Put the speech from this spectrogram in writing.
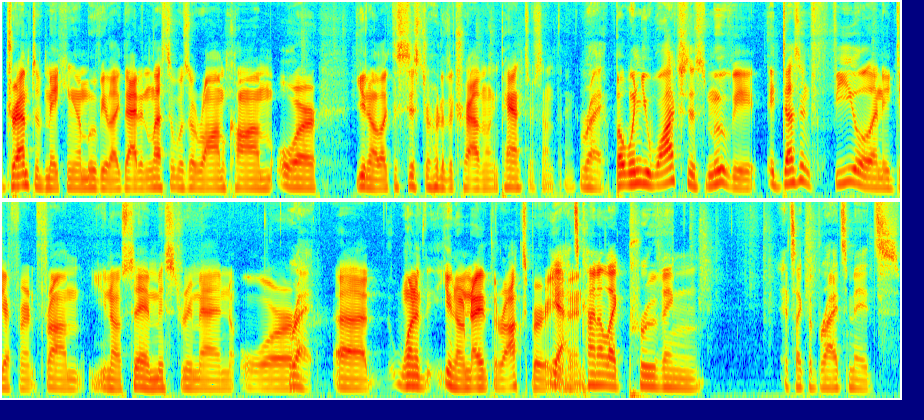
dreamt of making a movie like that unless it was a rom com or you know like the Sisterhood of the Traveling Pants or something. right But when you watch this movie, it doesn't feel any different from, you know, say a Mystery Men or Right. uh, one of the, you know, Night at the Roxbury. yeah even. it's kind of like proving it's like the bridesmaids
